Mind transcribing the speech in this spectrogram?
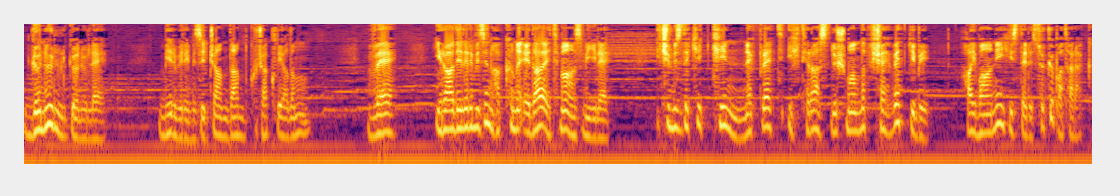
gönül gönüle birbirimizi candan kucaklayalım ve iradelerimizin hakkını eda etme azmiyle içimizdeki kin, nefret, ihtiras, düşmanlık, şehvet gibi hayvani hisleri söküp atarak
